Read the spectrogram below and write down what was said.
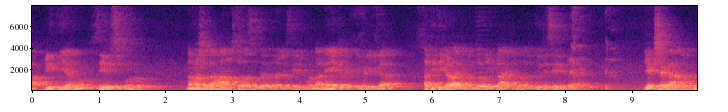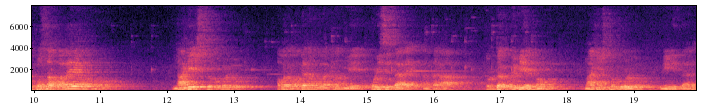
ಆ ಪ್ರೀತಿಯನ್ನು ಸೇರಿಸಿಕೊಂಡು ನಮ್ಮ ಶತಮಾನೋತ್ಸವ ಸಂದರ್ಭದಲ್ಲಿ ಸೇರಿಕೊಂಡ ಅನೇಕ ವ್ಯಕ್ತಿಗಳೀಗ ಅತಿಥಿಗಳಾಗಿ ಬಂದವರು ಈ ಕಾರ್ಯಕ್ರಮದಲ್ಲಿ ಜೊತೆ ಸೇರಿದ್ದಾರೆ. ಯಕ್ಷಗಾನದ ಒಂದು ಹೊಸ ವಲಯವನ್ನು ನಾಗೇಶ್ ಪ್ರಭುಗಳು ಅವರ ಮಗನ ಮೂಲಕ ನಮಗೆ ಕೊಡಿಸಿದ್ದಾರೆ. ಅಂತಹ ದೊಡ್ಡ ಕೊಡುಗೆಯನ್ನು ನಾಗೇಶ್ ಪ್ರಭುಗಳು ನೀಡಿದ್ದಾರೆ.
